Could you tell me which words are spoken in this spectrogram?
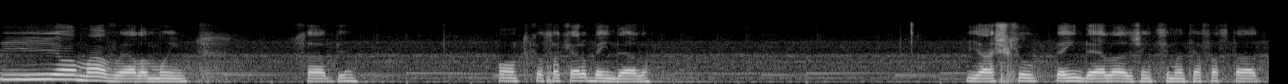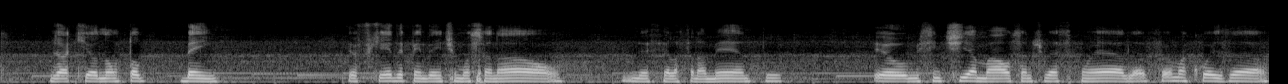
E eu amava ela muito, sabe? Ponto que eu só quero o bem dela. E acho que o bem dela a gente se manter afastado, já que eu não tô bem. Eu fiquei dependente emocional nesse relacionamento. Eu me sentia mal se eu não estivesse com ela. Foi uma coisa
